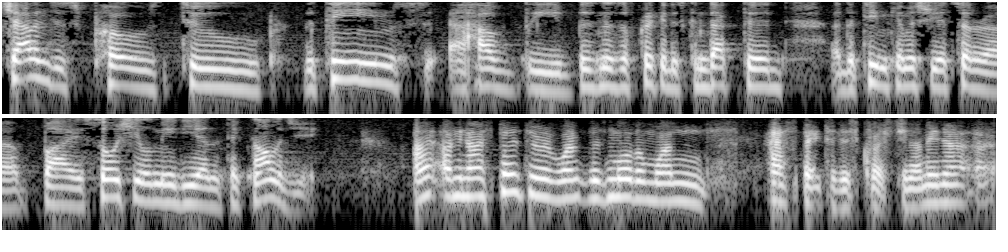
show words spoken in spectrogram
challenges posed to the teams, uh, how the business of cricket is conducted, uh, the team chemistry, etc., by social media and the technology. I, I mean, I suppose there one, there's more than one aspect to this question. I mean, I,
